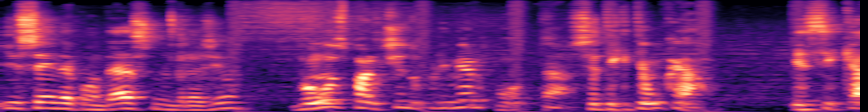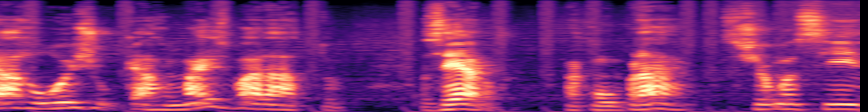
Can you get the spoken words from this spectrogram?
Isso ainda acontece no Brasil? Vamos partir do primeiro ponto. Tá. Você tem que ter um carro. Esse carro hoje, o carro mais barato, zero, para comprar, chama-se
